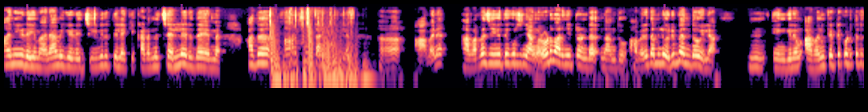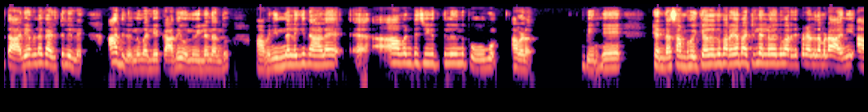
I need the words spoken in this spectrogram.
അനിയുടെയും അനാമികയുടെയും ജീവിതത്തിലേക്ക് കടന്നു ചെല്ലരുത് എന്ന്. അത് ആർക്കും തരത്തില്ല അവന് അവരുടെ ജീവിതത്തെക്കുറിച്ച് ഞങ്ങളോട് പറഞ്ഞിട്ടുണ്ട് നന്ദു. അവർ തമ്മിൽ ഒരു ബന്ധവുമില്ല. എങ്കിലും അവൻ കെട്ടിക്കൊടുത്തൊരു താലി അവളുടെ കഴുത്തിലില്ലേ? അതിലൊന്നും വലിയ കഥയൊന്നുമില്ല നന്ദു. അവൻ ഇന്നല്ലെങ്കിൽ നാളെ അവന്റെ ജീവിതത്തിൽ നിന്ന് പോകും അവൾ. പിന്നെ എന്താ സംഭവിക്കാന്നൊന്നും പറയാൻ പറ്റില്ലല്ലോ എന്ന് പറഞ്ഞപ്പോഴാണ് നമ്മുടെ അനി ആ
